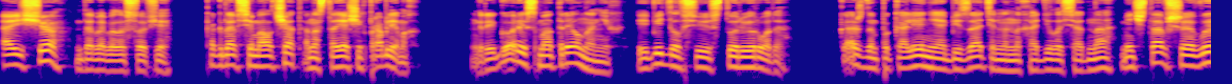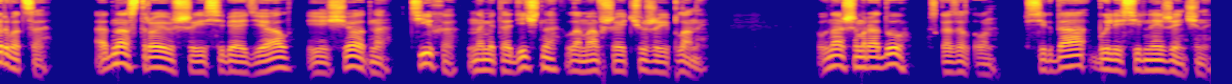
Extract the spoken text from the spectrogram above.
«А еще», – добавила Софья, – «когда все молчат о настоящих проблемах». Григорий смотрел на них и видел всю историю рода. В каждом поколении обязательно находилась одна, мечтавшая вырваться, Одна строившая из себя идеал, и еще одна, тихо, но методично ломавшая чужие планы. «В нашем роду, — сказал он, — всегда были сильные женщины.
